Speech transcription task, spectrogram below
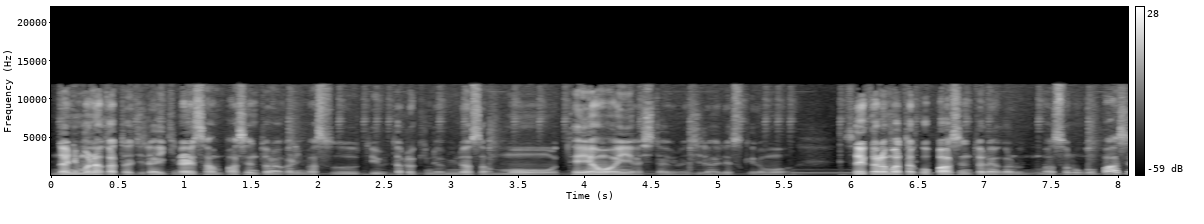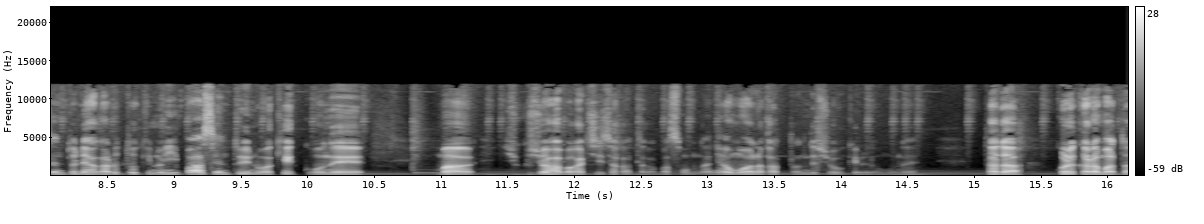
何もなかった時代、いきなり3%上がりますって言った時には皆さんもうてんやわんやしたような時代ですけども、それからまた5%に上がる、まあその5%に上がる時の2%というのは結構ね、まあ縮小幅が小さかったから、まあそんなには思わなかったんでしょうけれどもね。ただ、これからまた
